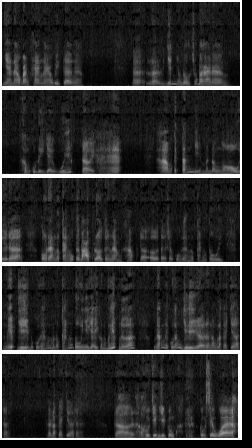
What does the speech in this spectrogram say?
Nhà nào bán than nào biết trơn à, à đó, dính trong đổ số 3 nè. Không có đi giải quyết trời hạ. Không cái tánh gì mà nó ngộ vậy đó. Con rắn nó cắn một cái bọc rồi cái nằm khóc trời ơi tại sao con rắn nó cắn tôi? Nghiệp gì mà con rắn mà nó cắn tôi như vậy không biết nữa gắn này có gắn gì đó rồi không là cả chết rồi. Rồi là cả chết rồi. Trời ơi chuyện gì cũng cũng sẽ qua.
